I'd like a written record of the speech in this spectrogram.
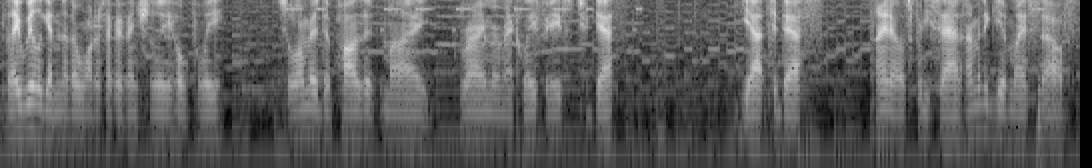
But I will get another Water type eventually, hopefully. So I'm going to deposit my Grimer, my Clayface, to death. Yeah, to death. I know, it's pretty sad. I'm gonna give myself...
